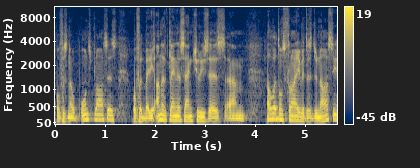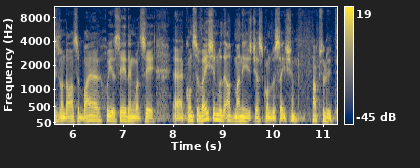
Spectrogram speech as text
of is nou op ons plaas is of dit by die ander kleiner sanctuaries is. Ehm um, al wat ons vra jy weet is donasies want daar's 'n baie goeie sê ding wat sê uh, conservation without money is just conversation. Absoluut.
